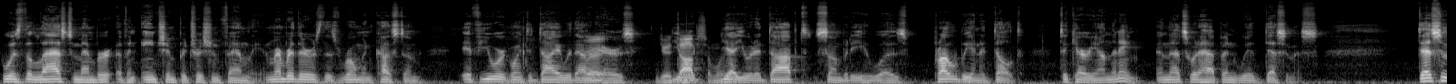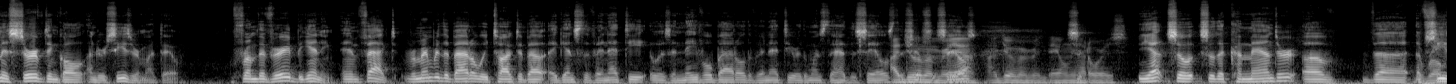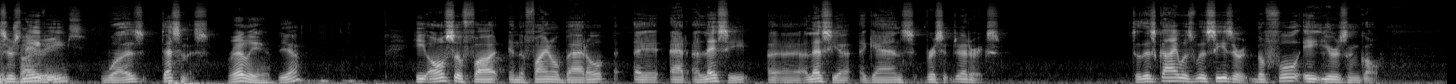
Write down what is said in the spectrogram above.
who was the last member of an ancient patrician family. And remember, there was this Roman custom if you were going to die without Right. heirs, You adopt would, someone. Yeah, you would adopt somebody who was probably an adult to carry on the name. And that's what happened with Decimus. Decimus served in Gaul under Caesar, Matteo, from the very beginning. In fact, remember the battle we talked about against the Veneti? It was a naval battle. The Veneti were the ones that had the sails, the I do ships remember. with Yeah. I do remember. They only So- had oars. Yeah, so so the commander of the, The of Roman Caesar's navy triremes? was Decimus. Really? Yeah. He also fought in the final battle uh, at Alessi, uh, Alesia against Vercingetorix. So this guy was with Caesar the full eight years in Gaul.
